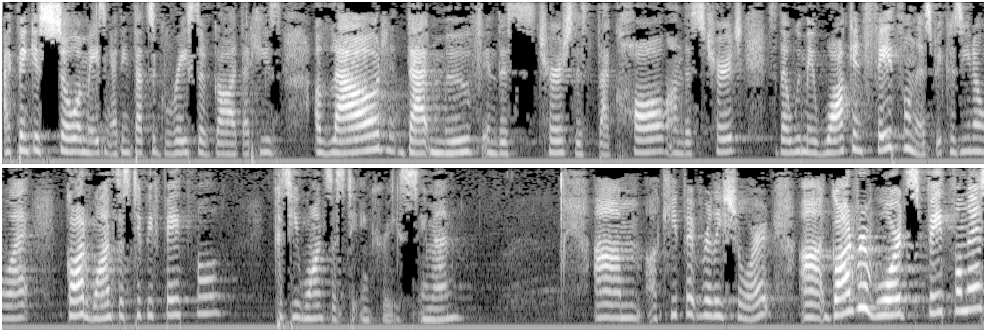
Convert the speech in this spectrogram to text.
I think is so amazing. I think that's the grace of God that He's allowed that move in this church, this that call on this church, so that we may walk in faithfulness. Because you know what? God wants us to be faithful because He wants us to increase. Amen. Um, I'll keep it really short. Uh, God rewards faithfulness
